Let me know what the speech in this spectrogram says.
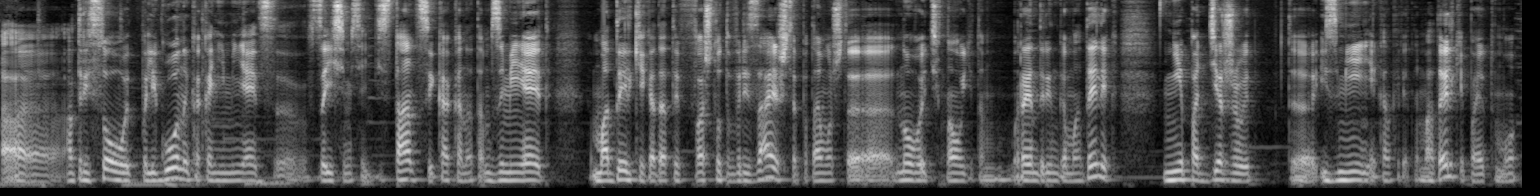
а, отрисовывает полигоны, как они меняются в зависимости от дистанции, как она там заменяет модельки, когда ты во что-то врезаешься, потому что новая технология там рендеринга моделек не поддерживает э, изменения конкретной модельки, поэтому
